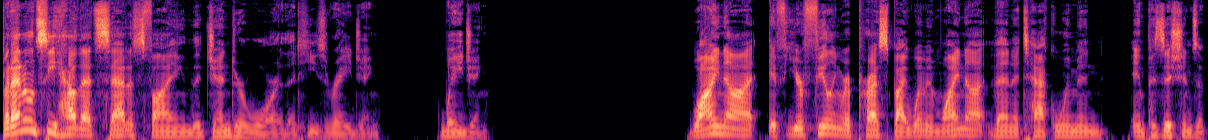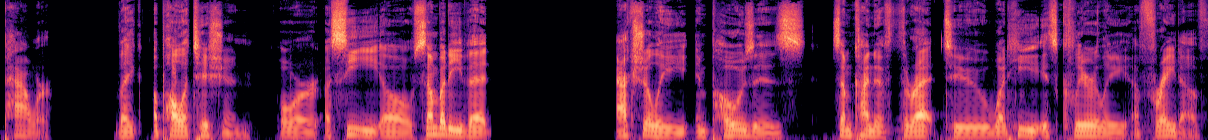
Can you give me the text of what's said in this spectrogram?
But I don't see how that's satisfying the gender war that he's raging, waging. Why not, if you're feeling repressed by women, why not then attack women in positions of power? Like a politician or a CEO, somebody that actually imposes some kind of threat to what he is clearly afraid of.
